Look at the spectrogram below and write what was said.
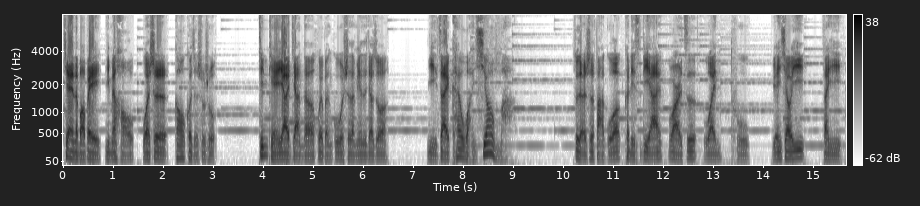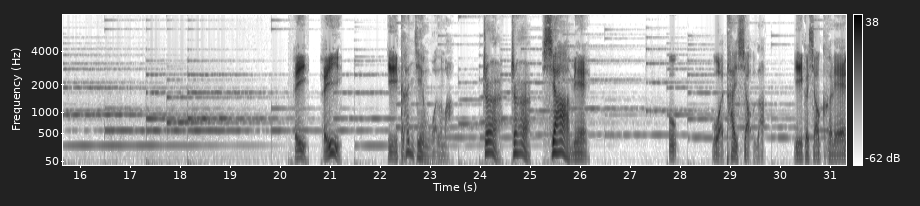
亲爱的宝贝，你们好，我是高个子叔叔。今天要讲的绘本故事的名字叫做《你在开玩笑吗》，作者是法国克里斯蒂安·沃尔兹文图，袁肖一翻译。哎哎，你看见我了吗？这儿这儿下面。我太小了。一个小可怜，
